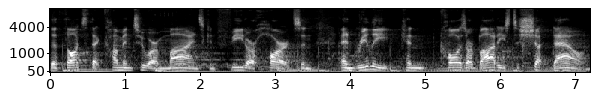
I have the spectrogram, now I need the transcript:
The thoughts that come into our minds can feed our hearts and, and really can cause our bodies to shut down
